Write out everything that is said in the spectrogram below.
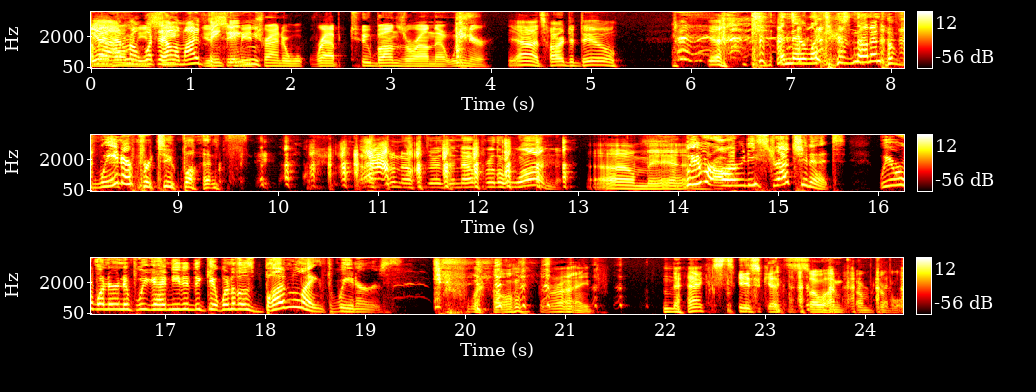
yeah, I'm I don't know and you what the see- hell am I you thinking. see me trying to wrap two buns around that wiener. yeah, it's hard to do. Yeah. And they're like, there's not enough wiener for two buns. I don't know if there's enough for the one. oh man. We were already stretching it. We were wondering if we needed to get one of those bun length wieners. well, right. Next. He's getting so uncomfortable.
